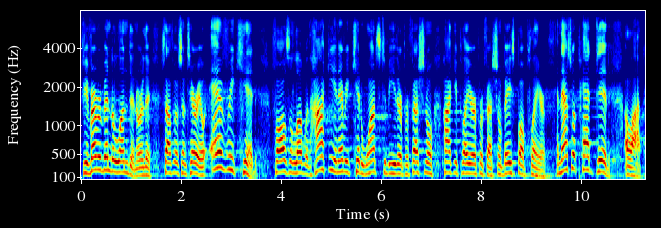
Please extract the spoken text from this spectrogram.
If you've ever been to London or the Southwest Ontario, every kid falls in love with hockey and every kid wants to be either a professional hockey player or a professional baseball player. And that's what Pat did a lot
